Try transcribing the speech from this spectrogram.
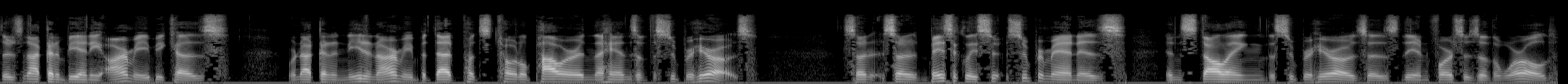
there's not going to be any army because we're not going to need an army, but that puts total power in the hands of the superheroes. So, so basically, Su- Superman is installing the superheroes as the enforcers of the world.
